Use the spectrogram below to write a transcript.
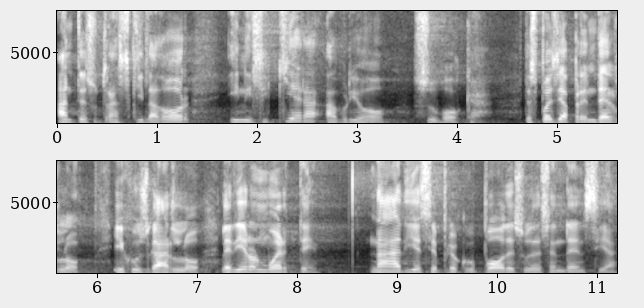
ante su transquilador y ni siquiera abrió su boca. Después de aprenderlo y juzgarlo, le dieron muerte. Nadie se preocupó de su descendencia.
